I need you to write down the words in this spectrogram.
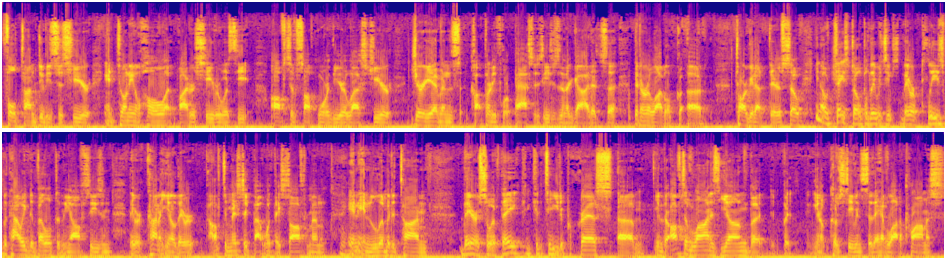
full time duties this year. Antonio Hull at wide receiver was the offensive sophomore of the year last year. Jerry Evans caught 34 passes. He's another guy that's uh, been a reliable uh, target up there. So, you know, Chase Topel, they were, they were pleased with how he developed in the offseason. They were kind of, you know, they were optimistic about what they saw from him mm-hmm. in, in limited time there. So if they can continue to progress, um, you know, their offensive line is young, but, but you know, Coach Stevens said they have a lot of promise.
